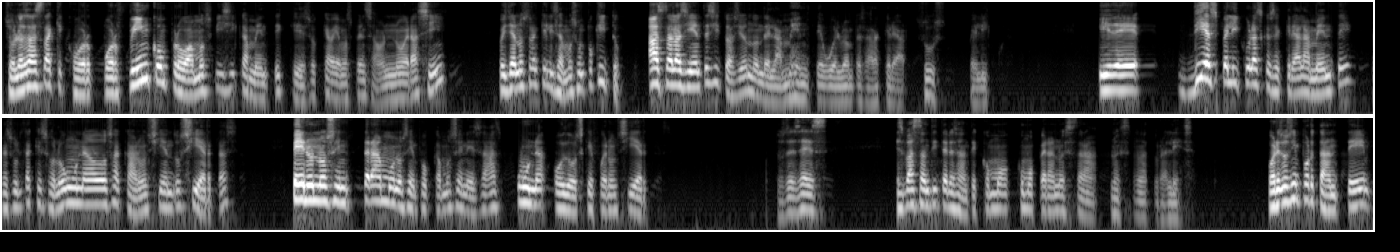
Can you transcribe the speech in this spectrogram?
Solo es hasta que por, por, fin comprobamos físicamente que eso que habíamos pensado no era así, pues ya nos tranquilizamos un poquito. Hasta la siguiente situación donde la mente vuelve a empezar a crear sus películas. Y de 10 películas que se crea la mente, resulta que solo una o dos acabaron siendo ciertas, pero nos centramos, nos enfocamos en esas una o dos que fueron ciertas. Entonces es, es bastante interesante cómo, cómo opera nuestra, nuestra naturaleza. Por eso es importante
